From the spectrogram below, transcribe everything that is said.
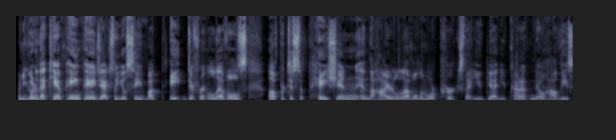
when you go to that campaign page, actually, you'll see about eight different levels of participation. And the higher level, the more perks that you get. You kind of know how these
